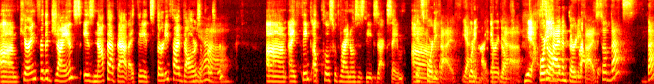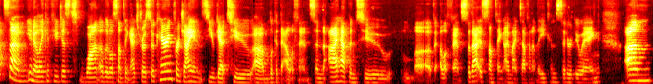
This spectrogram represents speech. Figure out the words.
Um, caring for the giants is not that bad. I think it's $35 a person. Um, I think up close with rhinos is the exact same. It's Um, 45. Yeah. 45. There we go. Yeah. Yeah. 45 so- and 35. So that's that's um, you know, like if you just want a little something extra. So caring for giants, you get to um, look at the elephants. And I happen to love elephants. So that is something I might definitely consider doing. Um,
